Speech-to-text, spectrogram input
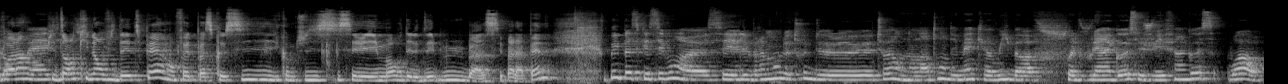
voilà. puis tant qu'il a envie d'être père en fait parce que si comme tu dis si c'est mort dès le début bah c'est pas la peine. Oui parce que c'est bon euh, c'est vraiment le truc de tu vois on en entend des mecs euh, oui bah elle voulait un gosse et je lui ai fait un gosse. Waouh.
